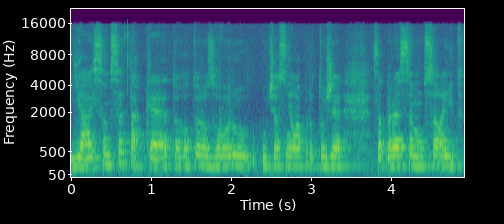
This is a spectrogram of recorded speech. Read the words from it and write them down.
já jsem se také tohoto rozhovoru účastnila, protože zaprvé jsem musela jít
